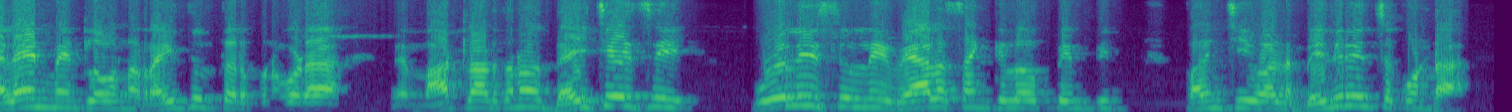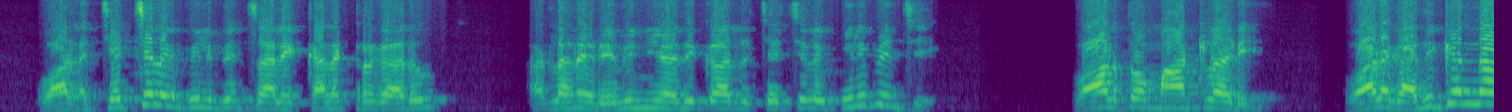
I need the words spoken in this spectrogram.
అలైన్మెంట్లో ఉన్న రైతుల తరపున కూడా మేము మాట్లాడుతున్నాం. దయచేసి పోలీసుల్ని వేల సంఖ్యలో పెంపి పంచి వాళ్ళని బెదిరించకుండా వాళ్ళని చర్చలకు పిలిపించాలి. కలెక్టర్ గారు అట్లానే రెవెన్యూ అధికారులు చర్చలకు పిలిపించి వాళ్ళతో మాట్లాడి వాళ్ళకి అధికంగా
